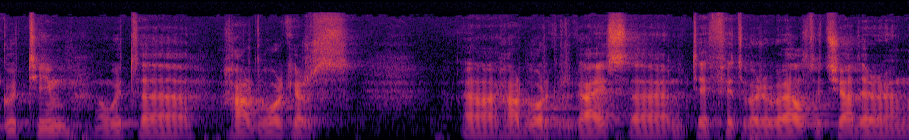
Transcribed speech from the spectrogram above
good team with uh, hard workers, uh, hard worker guys, and they fit very well to each other. And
